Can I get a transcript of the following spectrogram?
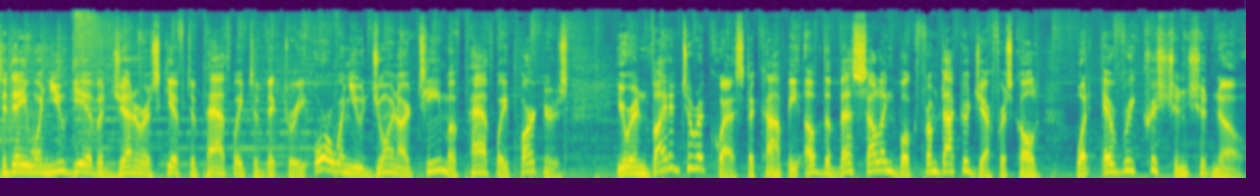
Today, when you give a generous gift to Pathway to Victory or when you join our team of Pathway partners, you're invited to request a copy of the best selling book from Dr. Jeffress called What Every Christian Should Know.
